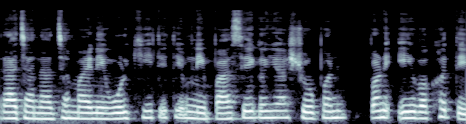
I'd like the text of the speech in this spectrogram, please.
રાજાના જમાઈને ઓળખી તે તેમની પાસે ગયા. શોભન પણ એ વખતે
